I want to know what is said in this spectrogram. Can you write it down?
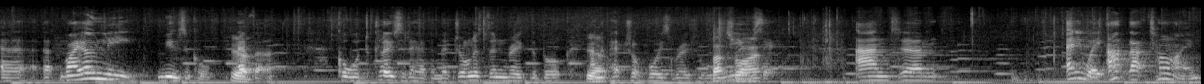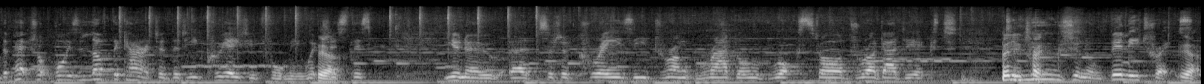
uh, uh, my only musical Yeah. ever called Closer to Heaven that Jonathan wrote the book Yeah. and the Pet Shop Boys wrote all That's the right. And um, anyway, at that time, the Pet Shop Boys loved the character that he created for me, which Yeah. is this, you know, uh, sort of crazy, drunk, raddled rock star, drug addict, Billie Trix. delusional Billie Trix. Yeah.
